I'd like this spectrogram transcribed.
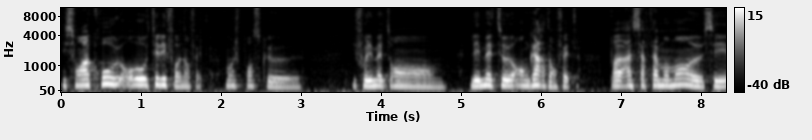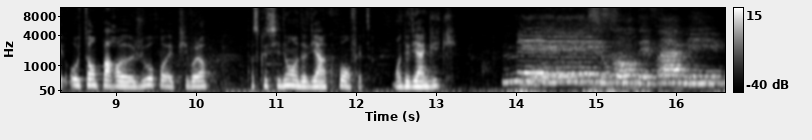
Ils sont accros au, au téléphone, en fait. Moi, je pense que il faut les mettre en, les mettre euh, en garde, en fait. À un certain moment, euh, c'est autant par euh, jour et puis voilà. Parce que sinon, on devient accro, en fait. On devient un geek. Maison des familles.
